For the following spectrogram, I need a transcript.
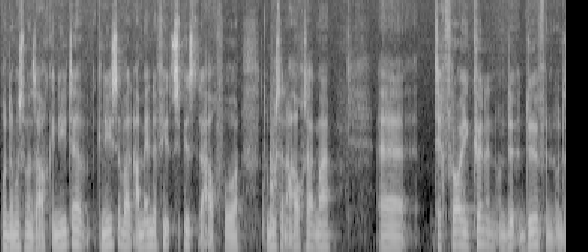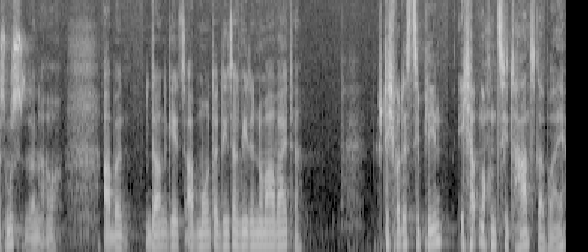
Und da muss man es auch genießen, genießen, weil am Ende spielst du da auch vor. Du musst dann auch, sag mal, äh, sich freuen können und dür- dürfen und das musst du dann auch. Aber dann geht es ab Montag, Dienstag wieder normal weiter. Stichwort Disziplin. Ich habe noch ein Zitat dabei,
